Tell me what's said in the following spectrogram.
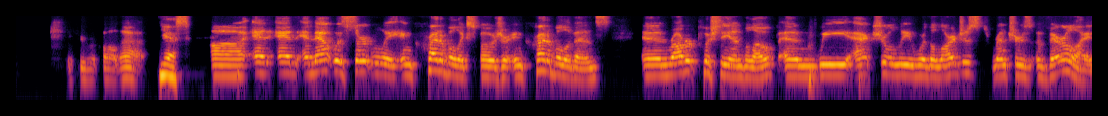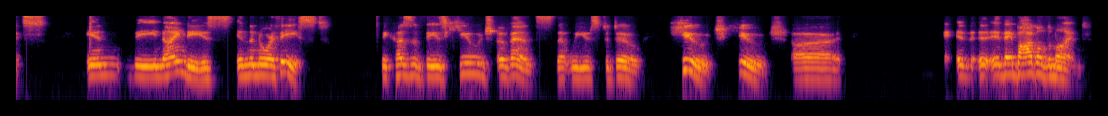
if you recall that. Yes. Uh, and and and that was certainly incredible exposure, incredible events. And Robert pushed the envelope, and we actually were the largest renters of Vari-Lites in the 90s in the Northeast because of these huge events that we used to do. Huge, huge. Uh, it, it, they boggle the mind.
